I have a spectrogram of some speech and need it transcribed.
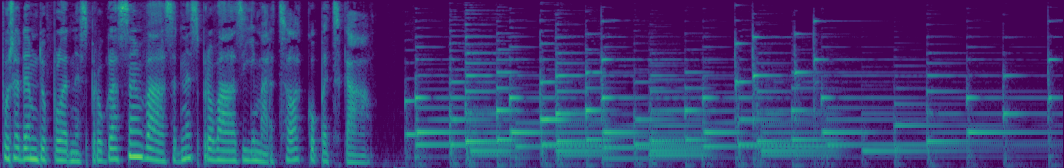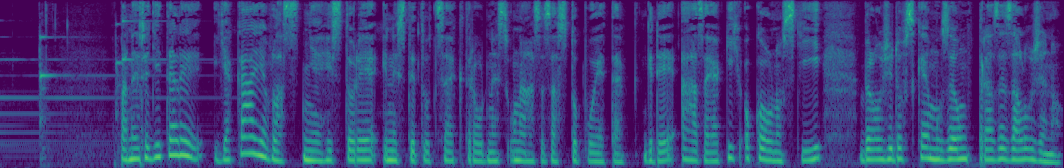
Pořadem dopoledne s proglasem vás dnes provází Marcela Kopecká. Pane řediteli, jaká je vlastně historie instituce, kterou dnes u nás zastupujete? Kdy a za jakých okolností bylo Židovské muzeum v Praze založeno?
